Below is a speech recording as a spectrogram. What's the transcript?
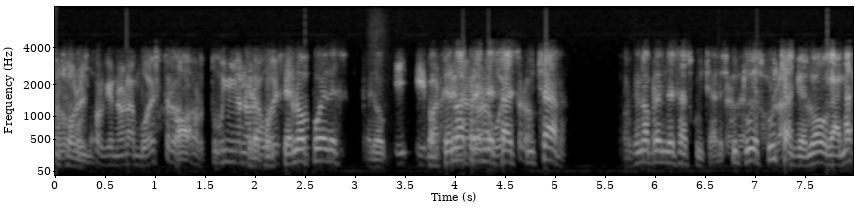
un porque no eran vuestros. Oh, Ortuño no pero era ¿por vuestro. qué no puedes? Pero, y, y ¿Por qué no aprendes a escuchar? ¿Por qué no aprendes a escuchar? Tú déjalo escucha, hablar. que luego además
